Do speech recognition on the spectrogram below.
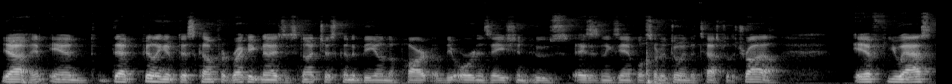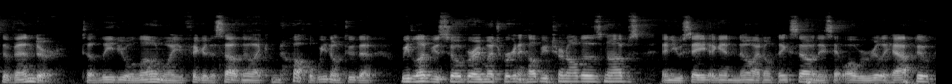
Yeah, and, and, that feeling of discomfort, recognize it's not just going to be on the part of the organization who's, as an example, sort of doing the test or the trial. If you ask the vendor to leave you alone while you figure this out. And they're like, no, we don't do that. We love you so very much. We're going to help you turn all those knobs. And you say, again, no, I don't think so. And they say, well, we really have to.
